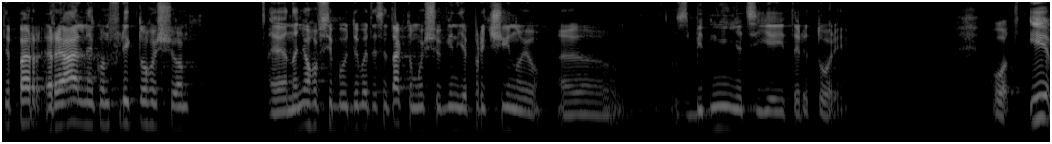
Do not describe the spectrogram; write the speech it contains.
тепер реальний конфлікт того, що е, на нього всі будуть дивитися не так, тому що він є причиною е, збідніння цієї території. От. І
